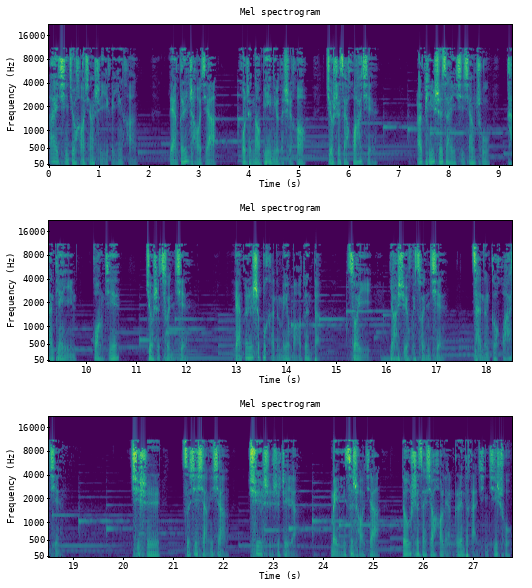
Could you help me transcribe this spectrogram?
爱情就好像是一个银行，两个人吵架或者闹别扭的时候，就是在花钱；而平时在一起相处、看电影、逛街，就是存钱。两个人是不可能没有矛盾的，所以要学会存钱，才能够花钱。其实，仔细想一想，确实是这样。每一次吵架，都是在消耗两个人的感情基础。”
